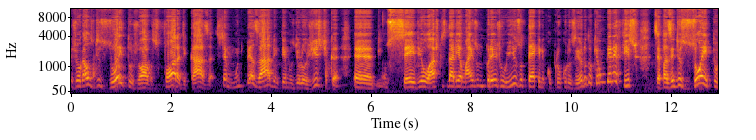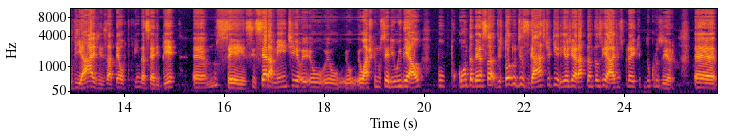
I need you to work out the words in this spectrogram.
jogar os 18 jogos fora de casa, isso é muito pesado em termos de logística. É, não sei, viu? Acho que isso daria mais um prejuízo técnico para o Cruzeiro do que um benefício. Você fazer 18 viagens até o fim da Série B, é, não sei. Sinceramente, eu, eu, eu, eu, acho que não seria o ideal por, por, conta dessa, de todo o desgaste que iria gerar tantas viagens para a equipe do Cruzeiro. É,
